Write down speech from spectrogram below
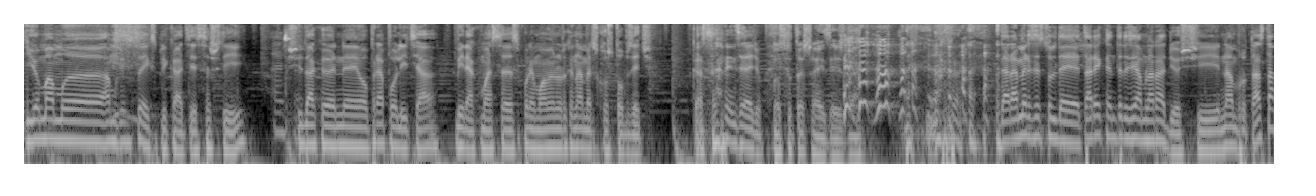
Eu m-am, uh, am găsit o explicație, să știi. Așa. Și dacă ne oprea poliția, bine, acum să spunem oamenilor că n-am mers cu 180, ca să ne înțelegem. 160, da. Dar am mers destul de tare că întârziam la radio și n-am vrut asta.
